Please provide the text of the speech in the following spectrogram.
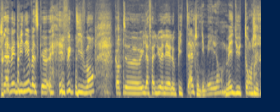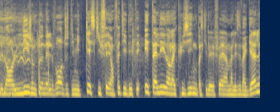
Je l'avais deviné parce que, effectivement, quand euh, il a fallu aller à l'hôpital, je me dis, mais non, met du temps. J'étais dans le lit, je me tenais le ventre. Je me dis, mais qu'est-ce qu'il fait? En fait, il était étalé dans la cuisine parce qu'il avait fait un malaise vagal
